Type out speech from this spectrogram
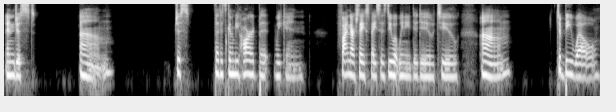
and just um just that it's going to be hard, but we can find our safe spaces, do what we need to do to um to be well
